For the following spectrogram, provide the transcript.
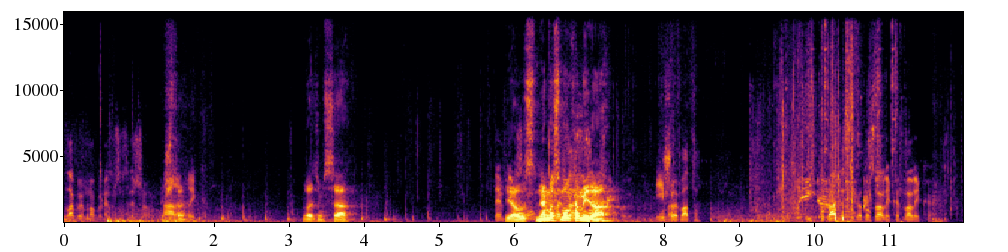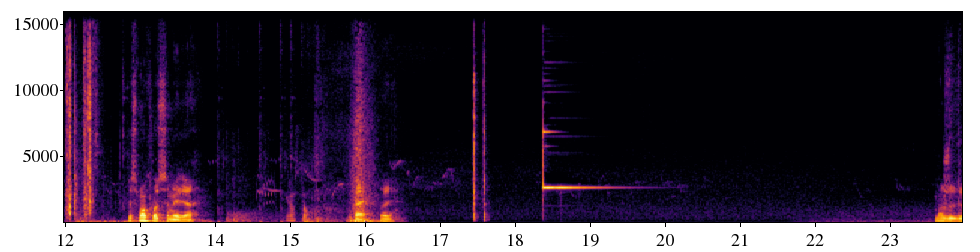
lagujem mnogo, ne znam što se dešava. Ništa. lik. Vraćam se ja. Jel, nema smoka mi, da? Ušao je bata. Ispogađa se ga Dva dosta. lika, dva lika. Besmokao sam ide. Igram s tobom. E, doj. Može da...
